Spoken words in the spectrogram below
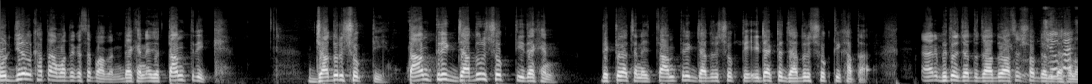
অরিজিনাল খাতা আমাদের কাছে পাবেন। দেখেন এই যে তান্ত্রিক জাদুর শক্তি তান্ত্রিক জাদুর শক্তি দেখেন দেখতে পাচ্ছেন এই তান্ত্রিক জাদুর শক্তি এটা একটা জাদুর শক্তি খাতা। এর ভিতর যত জাদু আছে সব জাদু দেখানো।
